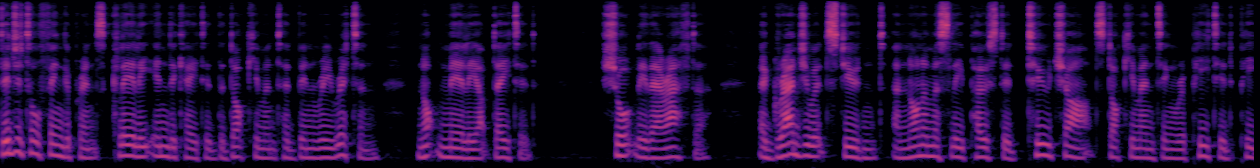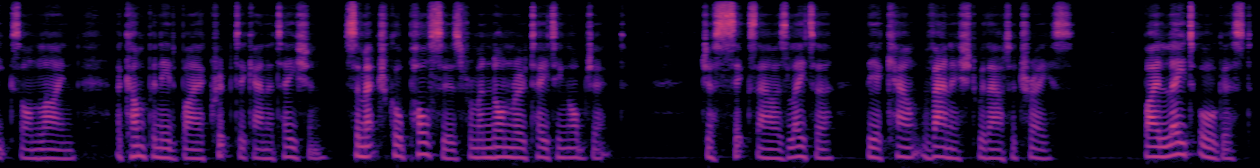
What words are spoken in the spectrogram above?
Digital fingerprints clearly indicated the document had been rewritten, not merely updated. Shortly thereafter, a graduate student anonymously posted two charts documenting repeated peaks online, accompanied by a cryptic annotation, symmetrical pulses from a non-rotating object. Just six hours later, the account vanished without a trace. By late August,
